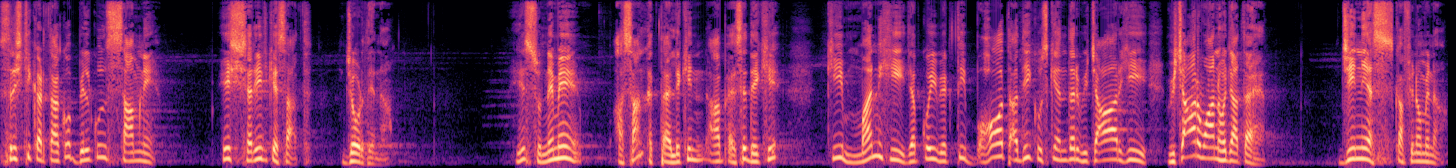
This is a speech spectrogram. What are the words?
सृष्टिकर्ता को बिल्कुल सामने इस शरीर के साथ जोड़ देना। ये सुनने में आसान लगता है, लेकिन आप ऐसे देखिए कि मन ही, जब कोई व्यक्ति बहुत अधिक उसके अंदर विचार ही, विचारवान हो जाता है जीनियस का फिनोमिना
